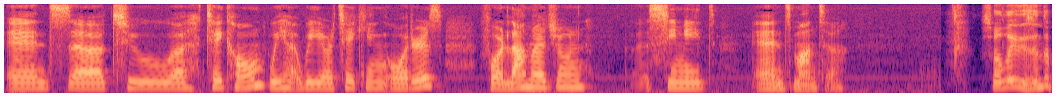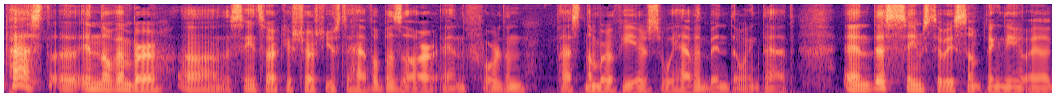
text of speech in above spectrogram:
And uh, to uh, take home, we ha- we are taking orders for lahmacun, uh, simid, and manta. So, ladies, in the past, uh, in November, uh, the St. Sarkis Church used to have a bazaar, and for the past number of years, we haven't been doing that. And this seems to be something new a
